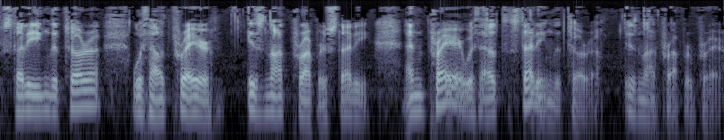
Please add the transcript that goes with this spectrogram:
Studying the Torah without prayer is not proper study, and prayer without studying the Torah is not proper prayer.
